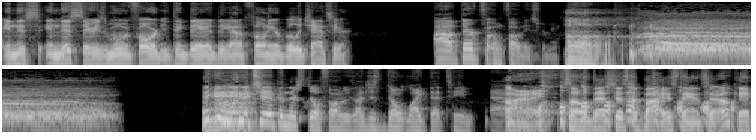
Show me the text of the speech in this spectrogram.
in this in this series moving forward do you think they they got a phony or bully chance here Uh, they're pho- phonies for me. oh They can win a chip and they're still phonies. I just don't like that team. at All right, all. so that's just a biased answer. Okay,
